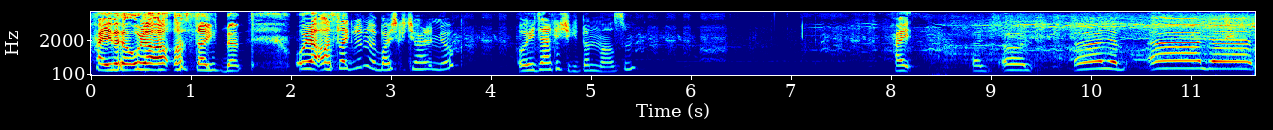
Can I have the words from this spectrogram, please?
Hayır ben oraya asla gitmem. Oraya asla gitmem de başka çarem yok. O yüzden arkadaşlar gitmem lazım. Hayır. Öl, öl, ölüm, ölüm.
